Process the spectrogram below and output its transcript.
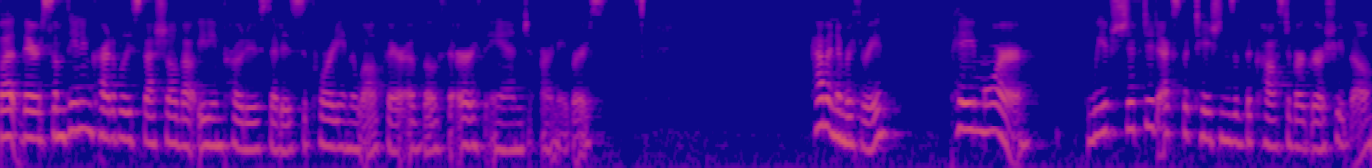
But there's something incredibly special about eating produce that is supporting the welfare of both the earth and our neighbors. Habit number three pay more. We've shifted expectations of the cost of our grocery bill.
